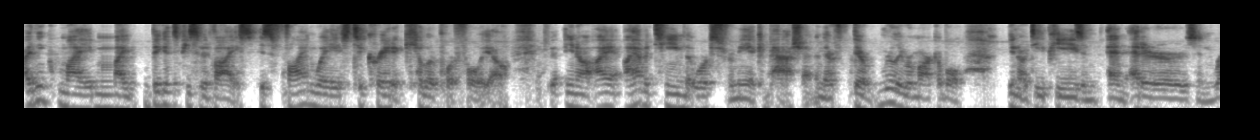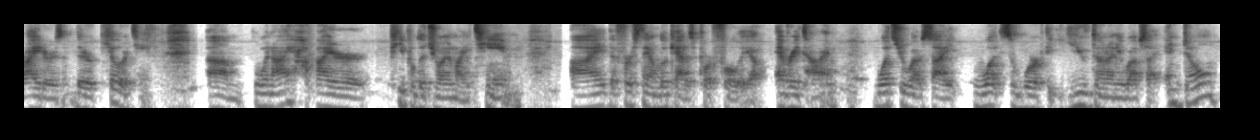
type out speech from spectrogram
I think my my biggest piece of advice is find ways to create a killer portfolio. You know, I, I have a team that works for me at Compassion, and they're they're really remarkable. You know, DPs and, and editors and writers. They're a killer team. Um, when I hire people to join my team, I the first thing I look at is portfolio every time. What's your website? What's the work that you've done on your website? And don't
